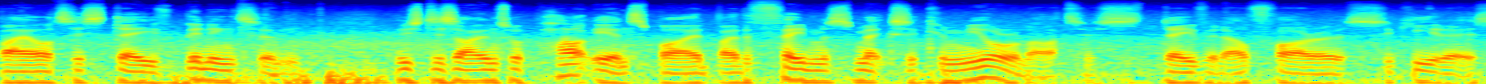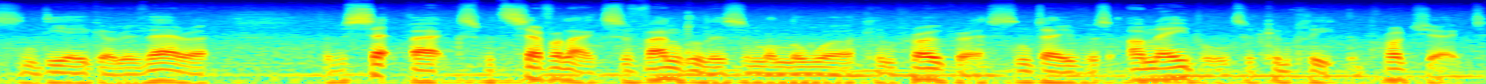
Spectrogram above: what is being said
by artist Dave Binnington, whose designs were partly inspired by the famous Mexican mural artists David Alfaro Siqueiros and Diego Rivera. There were setbacks with several acts of vandalism on the work in progress, and Dave was unable to complete the project.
